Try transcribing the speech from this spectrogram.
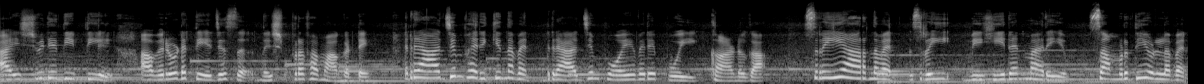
ഐശ്വര്യദീപ്തിയിൽ അവരുടെ തേജസ് നിഷ്പ്രഭമാകട്ടെ. രാജ്യം ഭരിക്കുന്നവൻ രാജ്യം പോയവരെ പോയി കാണുക. ശ്രീ ആർന്നവൻ ശ്രീ വിഹീനന്മാരെയും സമൃദ്ധിയുള്ളവൻ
